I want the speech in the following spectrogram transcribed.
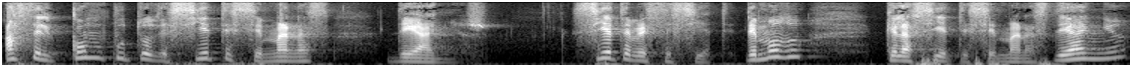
Hace el cómputo de siete semanas de años, siete veces siete, de modo que las siete semanas de año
